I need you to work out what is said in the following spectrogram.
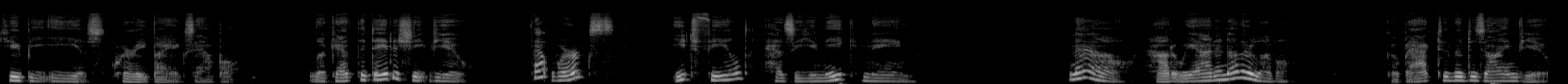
QBE is query by example. Look at the datasheet view. That works. Each field has a unique name. Now, how do we add another level? Go back to the design view.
